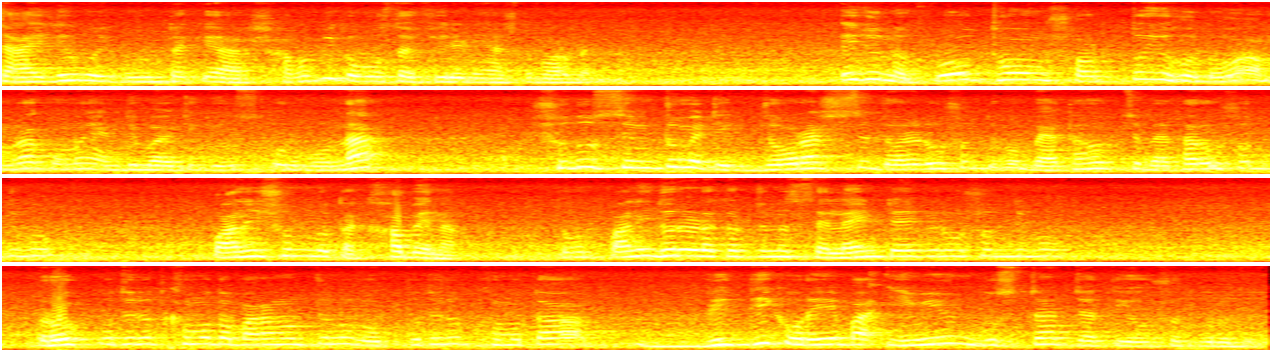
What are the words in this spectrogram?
চাইলেও ওই গরুটাকে আর স্বাভাবিক অবস্থায় ফিরে নিয়ে আসতে পারবেন না। এই জন্য প্রথম শর্তই হলো, আমরা কোনো অ্যান্টিবায়োটিক ইউজ করব না। শুধু সিমটোমেটিক জ্বর আসছে, জ্বরের ঔষধ দিব, ব্যথা হচ্ছে, ব্যথার ঔষধ দিব, পানি শূন্যতা খাবে না। তখন পানি ধরে রাখার জন্য স্যালাইন টাইপের ঔষধ দিব। রোগ প্রতিরোধ ক্ষমতা বাড়ানোর জন্য রোগ প্রতিরোধ ক্ষমতা বৃদ্ধি করে বা ইমিউন বুস্টার জাতীয় ওষুধগুলো দেব।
